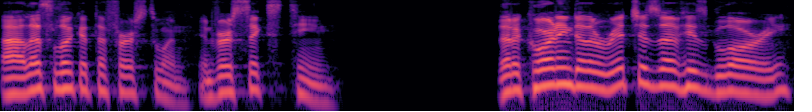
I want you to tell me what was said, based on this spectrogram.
Uh, let's look at the first one in verse 16. That according to the riches of his glory,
